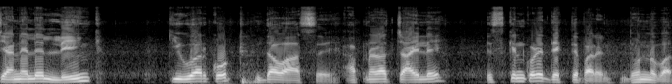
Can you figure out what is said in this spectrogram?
চ্যানেলের লিংক কিউআর কোড দেওয়া আছে। আপনারা চাইলে স্ক্যান করে দেখতে পারেন। ধন্যবাদ।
